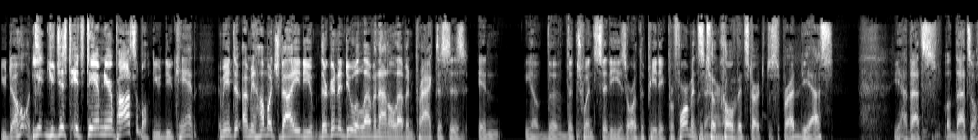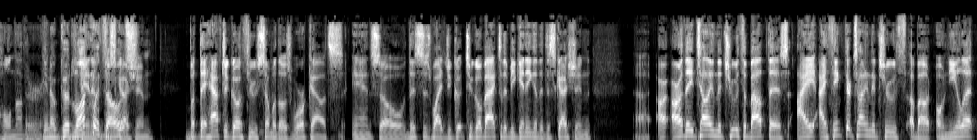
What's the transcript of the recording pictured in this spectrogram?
You don't. You, you just it's damn near impossible. You you can't. I mean, I mean, how much value do you? They're going to do eleven on eleven practices in you know the the Twin Cities Orthopedic Performance Until Center. COVID starts to spread, yes. Yeah, that's that's a whole nother You know, good luck with those. discussion. But they have to go through some of those workouts, and so this is why to go, to go back to the beginning of the discussion. Uh, are, are they telling the truth about this? I, I think they're telling the truth about O'Neill at,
